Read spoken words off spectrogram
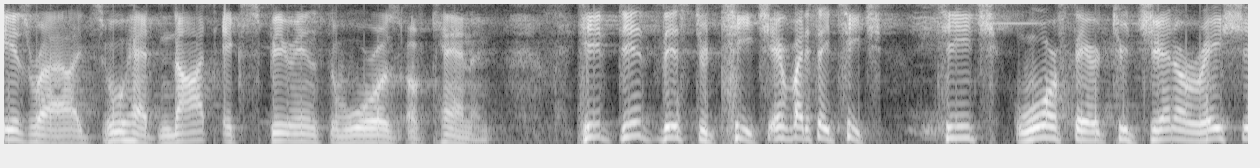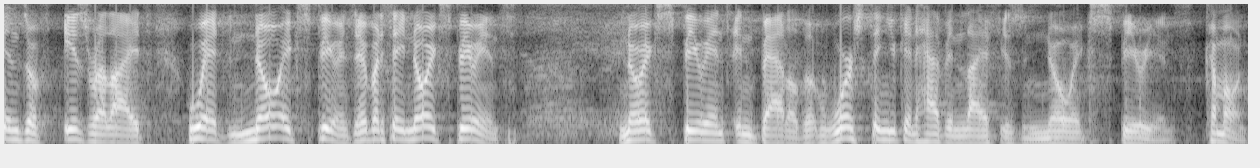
Israelites who had not experienced the wars of Canaan. He did this to teach. Everybody say, teach. Teach warfare to generations of Israelites who had no experience. Everybody say, no experience. No experience in battle. The worst thing you can have in life is no experience. Come on.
